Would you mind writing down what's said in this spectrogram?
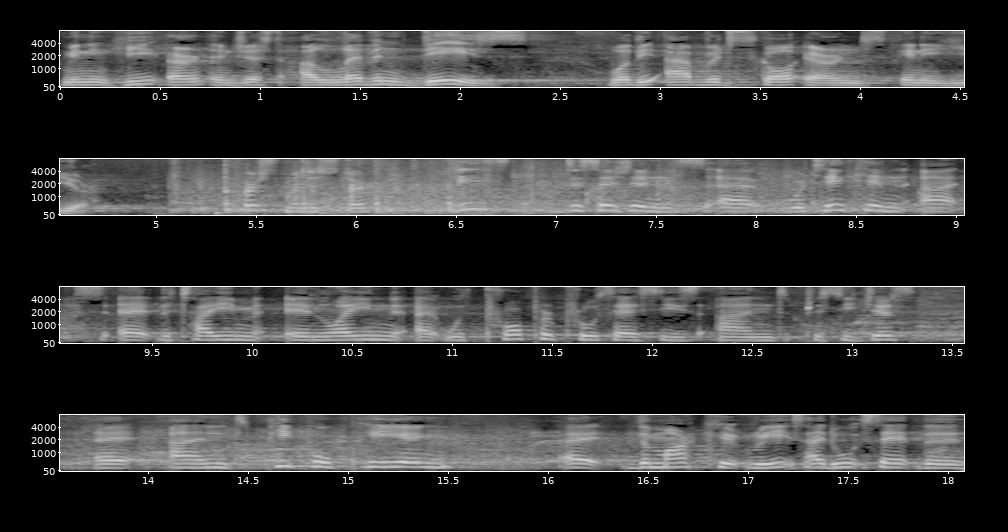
meaning he earned in just 11 days what the average Scot earns in a year? First Minister. These decisions uh, were taken at uh, the time in line uh, with proper processes and procedures uh, and people paying uh, the market rates. I don't set the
